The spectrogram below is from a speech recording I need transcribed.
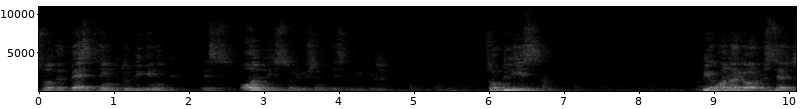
So the best thing to beginning is only solution is education. So please, be honor your research.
